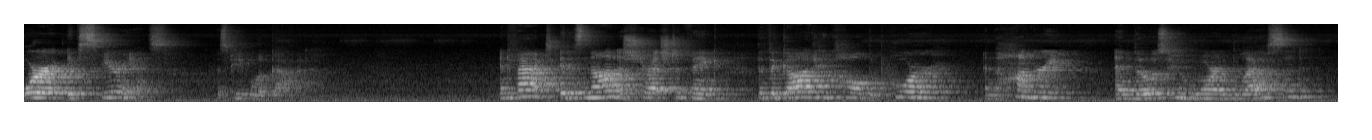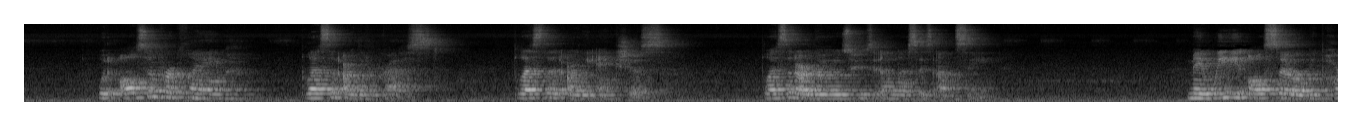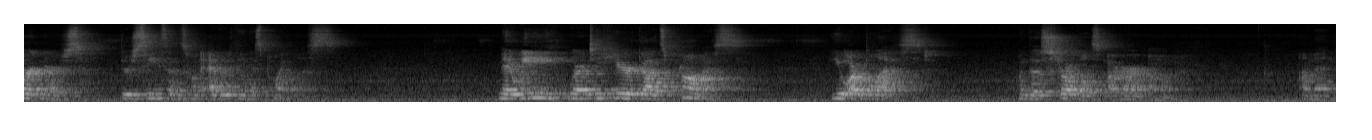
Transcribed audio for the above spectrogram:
or experience as people of God. In fact, it is not a stretch to think that the God who called the poor and the hungry and those who mourn blessed would also proclaim, Blessed are the depressed, blessed are the anxious, blessed are those whose illness is unseen. May we also be partners through seasons when everything is pointless. May we learn to hear God's promise you are blessed when those struggles are our own. Amen.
